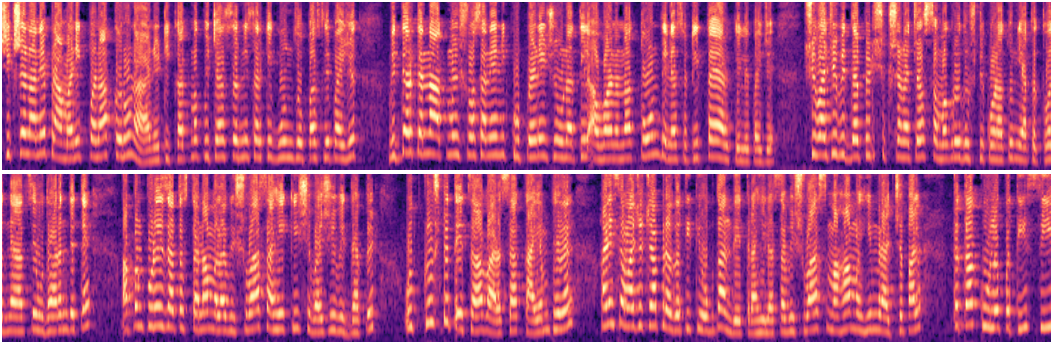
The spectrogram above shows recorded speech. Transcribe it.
शिक्षणाने प्रामाणिकपणा करुणा आणि टीकात्मक विचारसरणीसारखे गुण जोपासले पाहिजेत. विद्यार्थ्यांना आत्मविश्वासाने आणि कृपेने जीवनातील आव्हानांना तोंड देण्यासाठी तयार केले पाहिजे. शिवाजी विद्यापीठ शिक्षणाच्या समग्र दृष्टिकोनातून या तत्वज्ञानाचे उदाहरण देते. आपण पुढे जात असताना मला विश्वास आहे की शिवाजी विद्यापीठ उत्कृष्टतेचा वारसा कायम ठेवेल आणि समाजाच्या प्रगतीत योगदान देत राहील असा विश्वास महामहिम राज्यपाल तथा कुलपती सी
